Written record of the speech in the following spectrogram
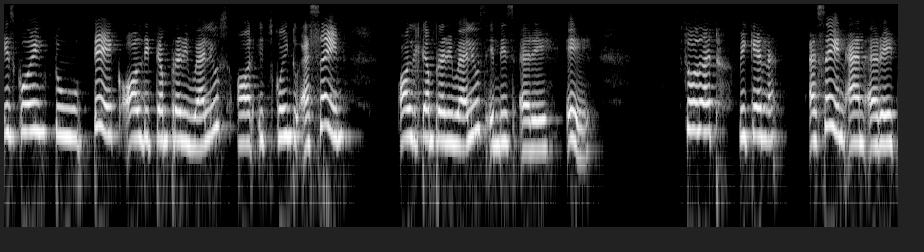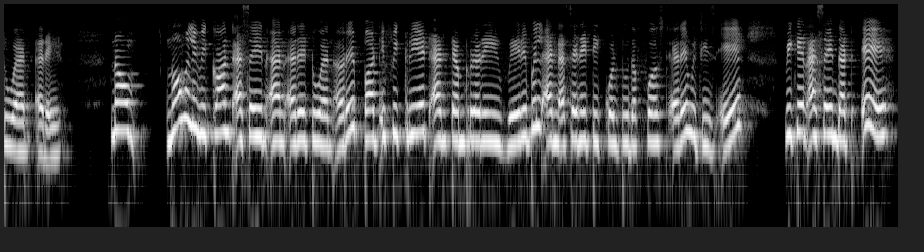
is going to take all the temporary values or it's going to assign all the temporary values in this array A so that we can assign an array to an array. Now normally we can't assign an array to an array but if we create an temporary variable and assign it equal to the first array which is A we can assign that A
